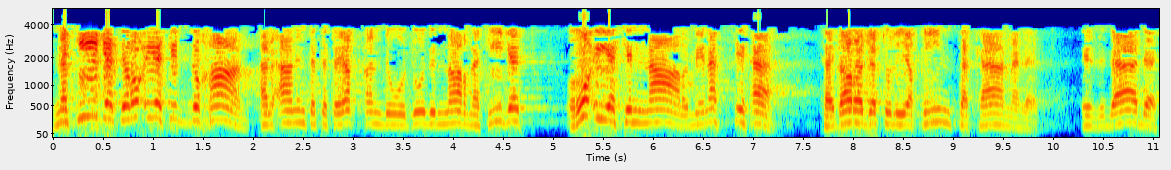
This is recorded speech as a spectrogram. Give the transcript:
نتيجة رؤية الدخان. الآن أنت تتيقن بوجود النار نتيجة رؤية النار بنفسها. فدرجة اليقين تكاملت. ازدادت.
